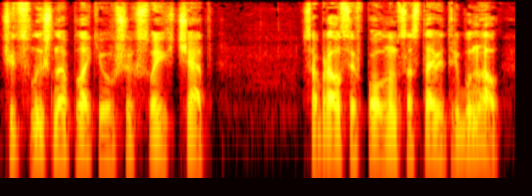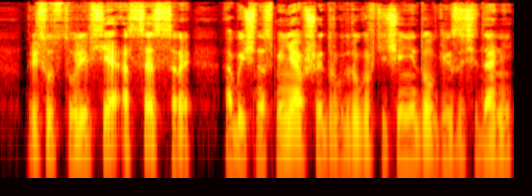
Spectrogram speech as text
чуть слышно оплакивавших своих чад. Собрался в полном составе трибунал, присутствовали все асессоры, обычно сменявшие друг друга в течение долгих заседаний.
